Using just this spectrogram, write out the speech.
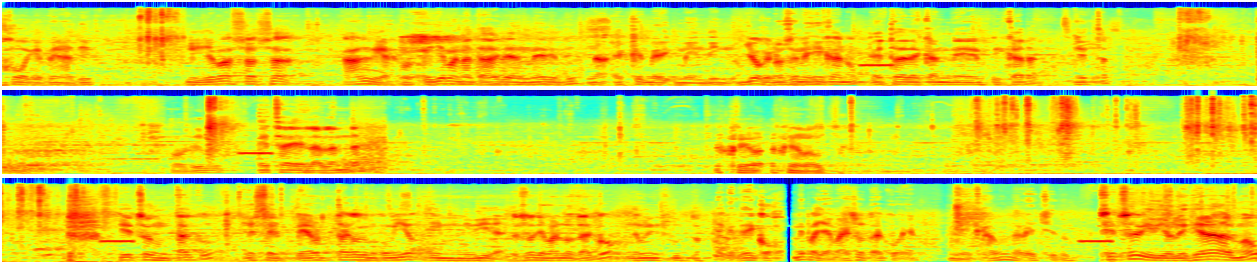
Joder, qué pena, tío. Y lleva salsa agria. ¿Por qué lleva nata agria en medio, tío? No, es que me, indigno. Yo, que no soy mexicano, esta es de carne picada. Esta. Horrible. Esta es la blanda. Es que, es que no me gusta. Si esto es un taco, es el peor taco que me he comido en mi vida. Eso llamarlo taco es un insulto. Es que te de cojones para llamar eso taco, eh. Me cago en la leche, tú. Si este vídeo lo hiciera al Mau,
